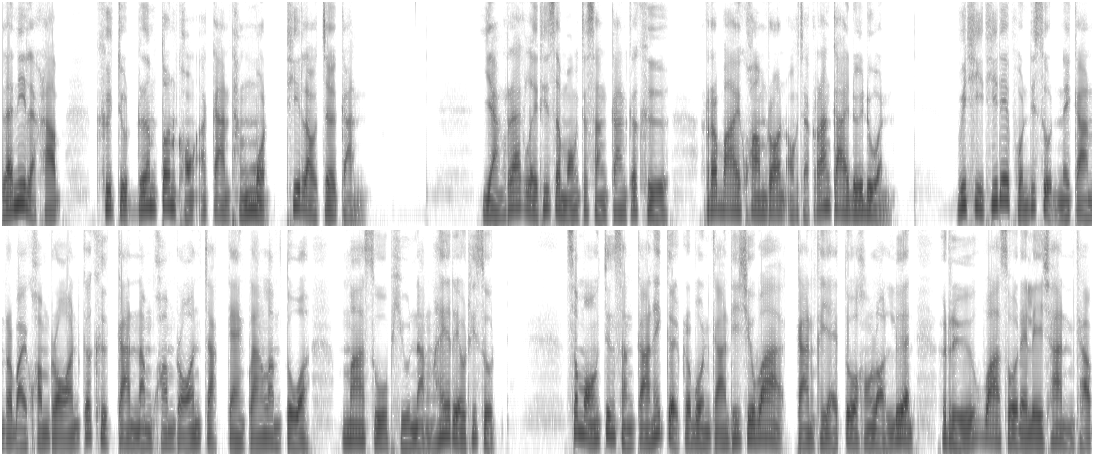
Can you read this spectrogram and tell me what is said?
และนี่แหละครับ คือจุดเริ่มต้นของอาการทั้งหมดที่เราเจอกัน อย่างแรกเลยที่สมองจะสั่งการก็คือ ระบายความร้อนออกจากร่างกายโดยด่วน วิธีที่ได้ผลที่สุดในการระบายความร้อนก็คือการนำความร้อนจากแกนกลางลำตัว มาสู่ผิวหนังให้เร็วที่สุด สมองจึงสั่งการให้เกิดกระบวนการที่ชื่อว่าการขยายตัวของหลอดเลือดหรือ vasodilation ครับ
